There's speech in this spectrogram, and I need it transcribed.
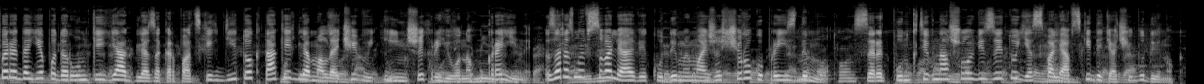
передає подарунки як для закарпатських діток, так і для малечі в інших регіонах України. Зараз ми в Сваляві, куди ми майже щороку приїздимо. Серед пунктів нашого візиту є Свалявський дитячий будинок.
